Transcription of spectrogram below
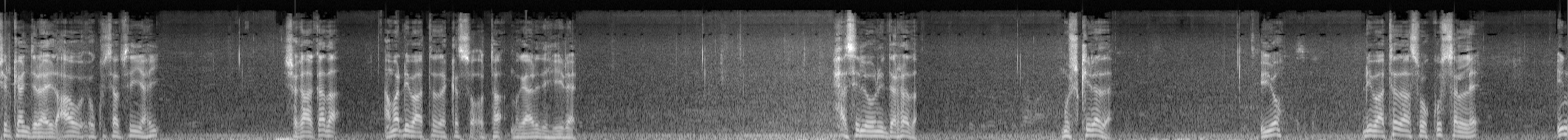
shirkan jaraa'id caawa wuxuu ku saabsan yahay shaqaaqada ama dhibaatada ka socota magaalada hiiraan xasilooni darrada mushkilada iyo dhibaatadaasoo ku salle in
